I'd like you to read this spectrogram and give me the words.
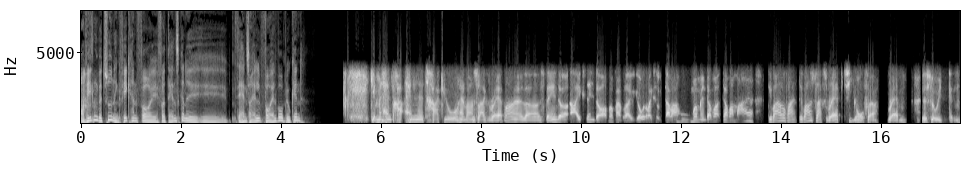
Og hvilken betydning fik han for, øh, for danskerne, øh, da han så al, for alvor blev kendt? Jamen, han, tra- han uh, trak jo, han var en slags rapper, eller stand-up, nej, ikke stand-up, jo, der var, ikke så, der var humor, men der var, der var meget, det var jo faktisk, det var en slags rap 10 år før rappen øh, slog igennem.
